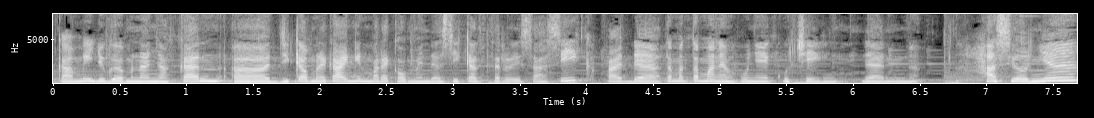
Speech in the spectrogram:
Kami juga menanyakan uh, jika mereka ingin merekomendasikan sterilisasi kepada teman-teman yang punya kucing dan hasilnya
